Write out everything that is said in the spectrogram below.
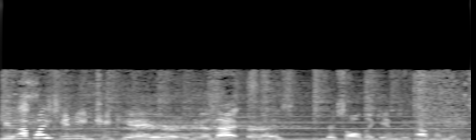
Do you have like any GTA or any of that? Or is this all the games you have on this?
